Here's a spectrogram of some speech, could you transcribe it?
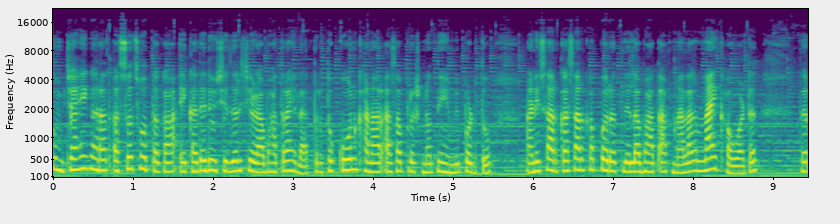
तुमच्याही घरात असंच होतं का? एखाद्या दिवशी जर शिळा भात राहिला तर तो कोण खाणार असा प्रश्न नेहमी पडतो. आणि सारखा सारखा परतलेला भात आपणाला नाही खाऊ वाटत. तर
